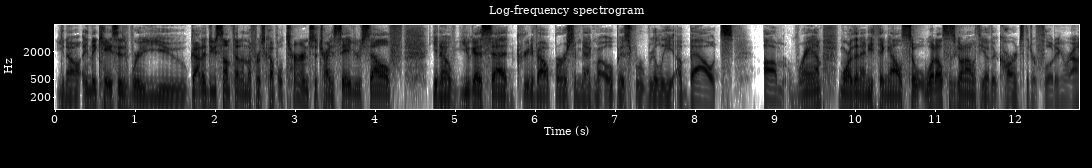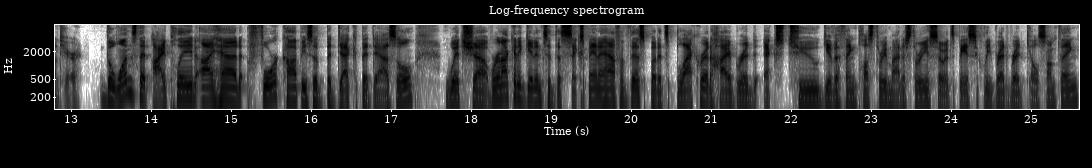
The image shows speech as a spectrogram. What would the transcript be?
you know, in the cases where you got to do something on the first couple turns to try to save yourself, you know, you guys said Creative Outburst and Magma Opus were really about um, ramp more than anything else. So what else is going on with the other cards that are floating around here? The ones that I played, I had four copies of Bedeck Bedazzle, which uh, we're not going to get into the six mana half of this, but it's black red hybrid X2, give a thing plus three, minus three. So it's basically red, red, kill something.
